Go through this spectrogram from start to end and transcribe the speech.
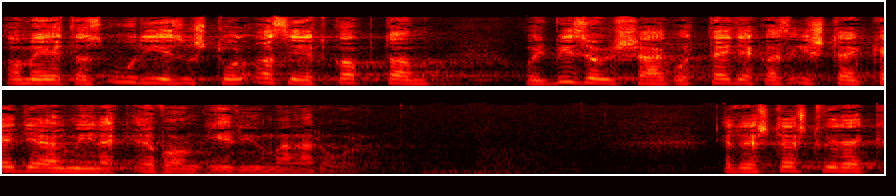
amelyet az Úr Jézustól azért kaptam, hogy bizonyságot tegyek az Isten kegyelmének evangéliumáról. Kedves testvérek,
